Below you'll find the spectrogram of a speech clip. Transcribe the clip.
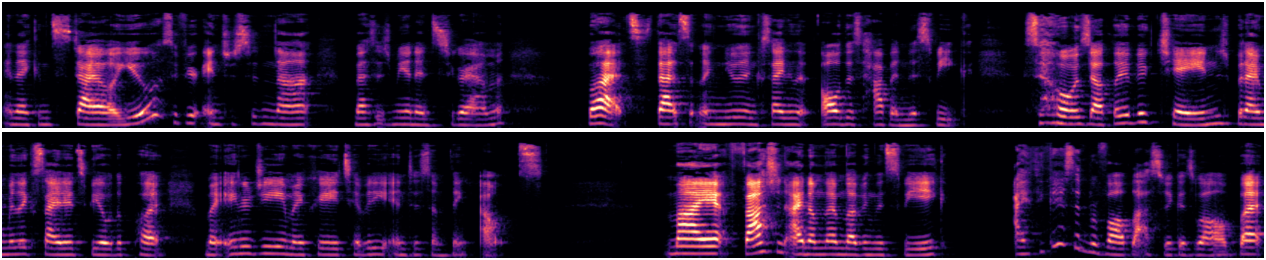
and I can style you. So if you're interested in that, message me on Instagram. But that's something new and exciting that all this happened this week. So it was definitely a big change, but I'm really excited to be able to put my energy and my creativity into something else. My fashion item that I'm loving this week, I think I said Revolve last week as well, but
